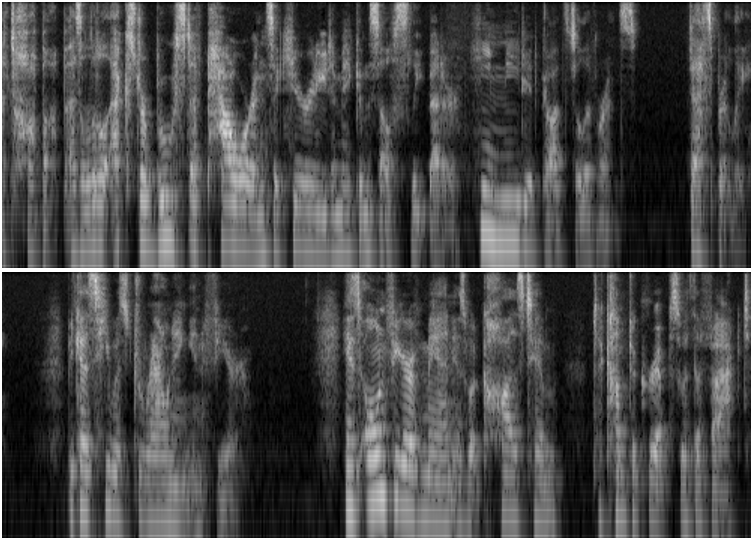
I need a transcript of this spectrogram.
a top up, as a little extra boost of power and security to make himself sleep better. He needed God's deliverance desperately because he was drowning in fear. His own fear of man is what caused him to come to grips with the fact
